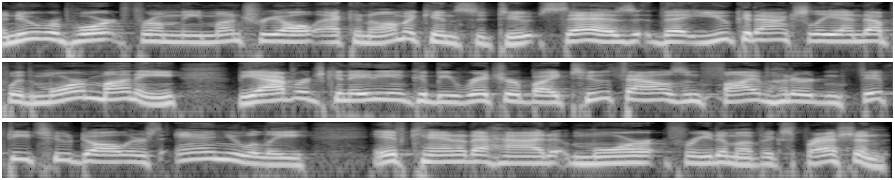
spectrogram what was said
A new report from the Montreal Economic Institute says that you could actually end up with more money. The average Canadian could be richer by $2,552 annually if Canada had more freedom of expression.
